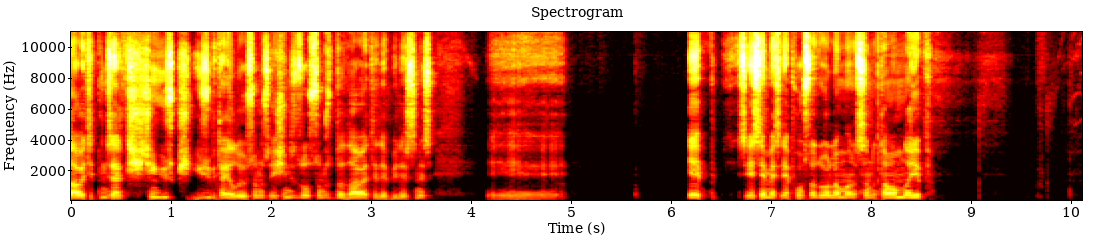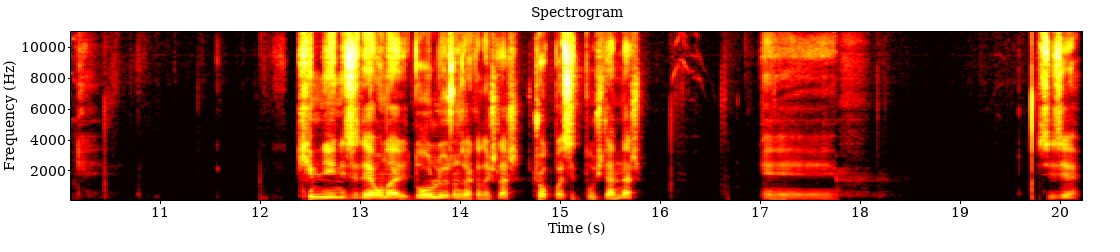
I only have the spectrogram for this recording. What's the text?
Davet ettiğiniz her kişi için 100, kişi- 100 bitay alıyorsunuz. Eşiniz dostunuzu da davet edebilirsiniz. Ee, app, SMS e-posta doğrulamasını tamamlayıp kimliğinizi de ona doğruluyorsunuz arkadaşlar. Çok basit bu işlemler. Ee, size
